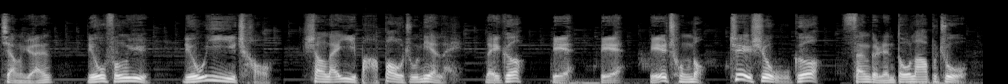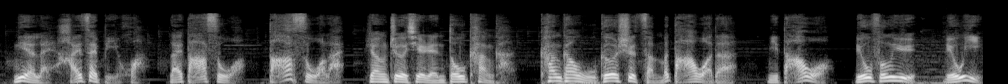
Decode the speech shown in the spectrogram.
蒋元、刘丰玉、刘毅一瞅，上来一把抱住聂磊，磊哥，别别别冲动，这是五哥，三个人都拉不住。聂磊还在比划，来打死我，打死我来！让这些人都看看，看看五哥是怎么打我的！你打我，刘丰玉、刘毅、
